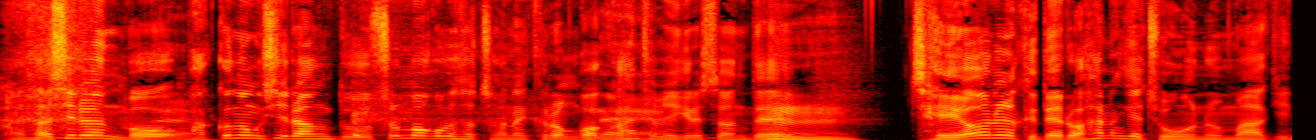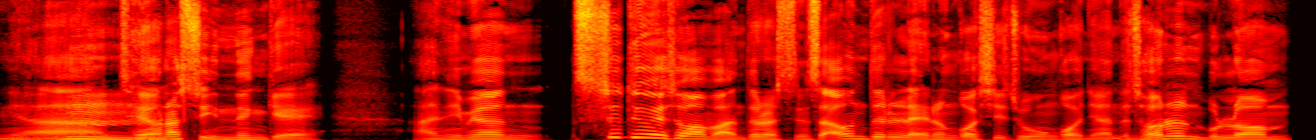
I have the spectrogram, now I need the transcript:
아, 사실은 뭐 네. 박근홍 씨랑도 술 먹으면서 전에 그런 거 네. 한참 얘기를 했었는데 음. 재현을 그대로 하는 게 좋은 음악이냐, 음. 재현할 수 있는 게 아니면 스튜디오에서만 만들어낼 수 있는 사운드를 내는 것이 좋은 거냐. 근데 음. 저는 물론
